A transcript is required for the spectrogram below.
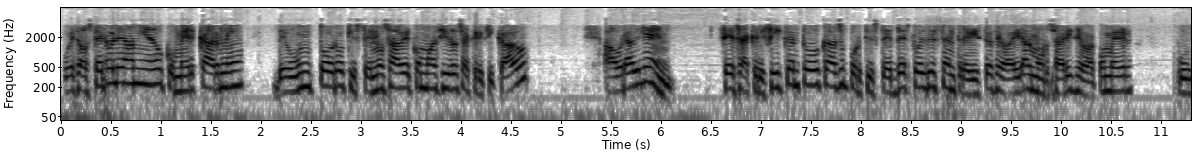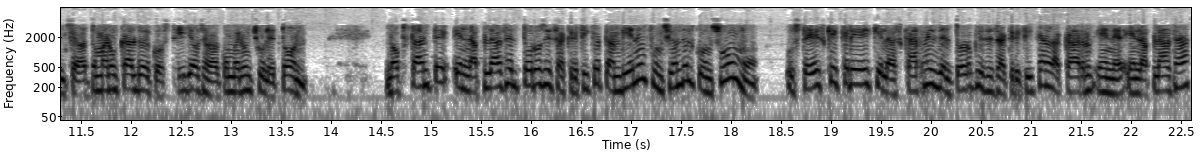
pues a usted no le da miedo comer carne de un toro que usted no sabe cómo ha sido sacrificado. Ahora bien, se sacrifica en todo caso porque usted después de esta entrevista se va a ir a almorzar y se va a comer, un- se va a tomar un caldo de costilla o se va a comer un chuletón. No obstante, en la plaza el toro se sacrifica también en función del consumo. ¿Ustedes qué creen que las carnes del toro que se sacrifican en la, en, en la plaza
